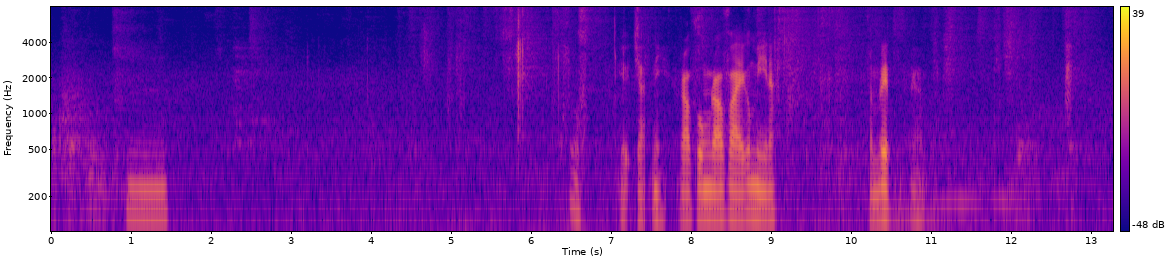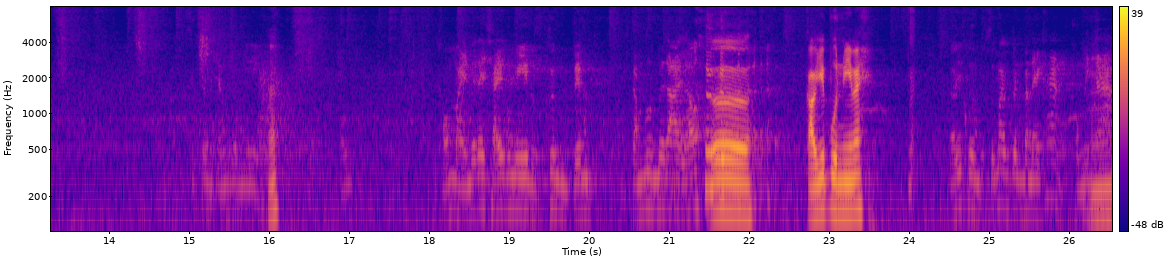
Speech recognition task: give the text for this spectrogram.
ครบเกือบทุกรุ่นอืมโอ้เยอะจัดนี่ ราวฟงราวไฟก็มีนะสำเร็จนะครับ ซิกเกิลแฮมก็มีฮะของใหม่ไม่ได้ใช้ก็มีขึ้นเต็มจำรุ่นไม่ได้แล้ว เออ เก่าญี่ปุ่นมีไหม แล้วที่คุณส่วนมากจะเป็นบันไดข้างของเมอืกาม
